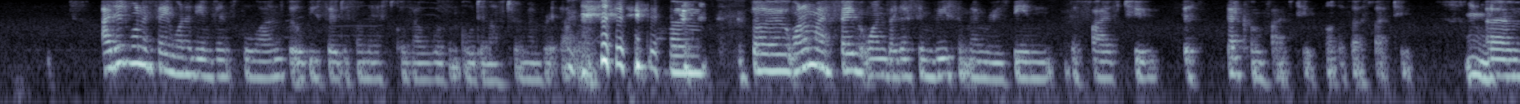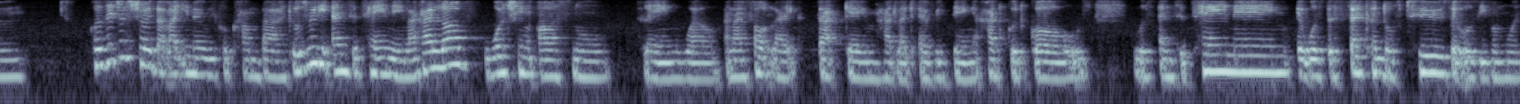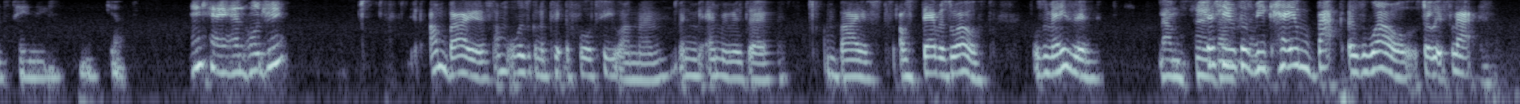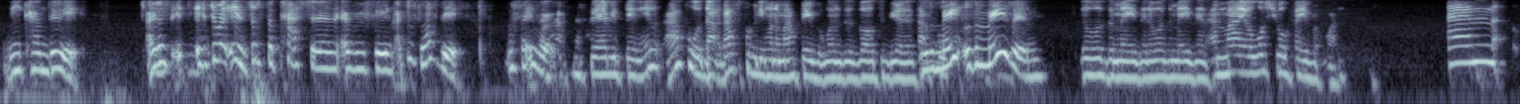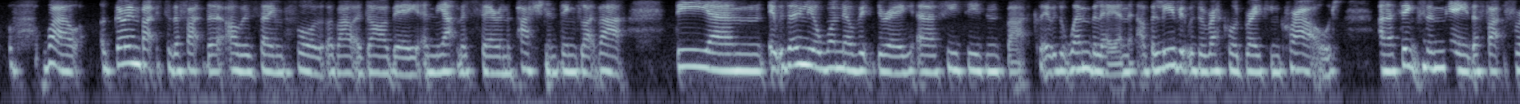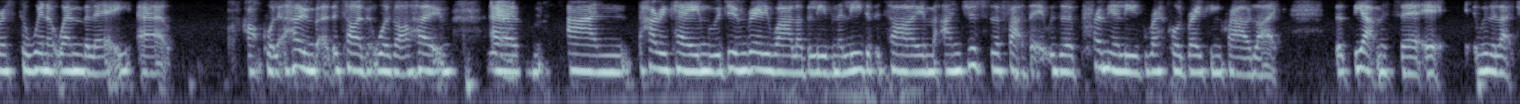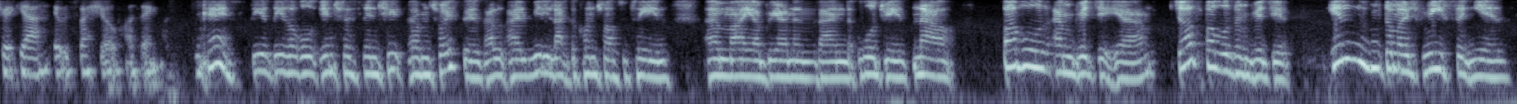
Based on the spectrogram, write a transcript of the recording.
I did want to say one of the Invincible ones, but it would be so dishonest because I wasn't old enough to remember it that way. um, so one of my favorite ones, I guess, in recent memory has been the five two, the second five two, not the first five two. Mm. Um, because it just showed that, like you know, we could come back. It was really entertaining. Like I love watching Arsenal playing well. And I felt like that game had like everything. It had good goals. It was entertaining. It was the second of two, so it was even more entertaining. Yeah. Okay, and Audrey? I'm biased. I'm always gonna pick the 4-2 one, man. When Emery was there. I'm biased. I was there as well. It was amazing. I'm so especially because we came back as well. So it's like we can do it. I just it, it, it is just the passion, everything. I just loved it. My favorite. everything. I thought that that's probably one of my favorite ones as well. To be honest, it was, ama- it was amazing. It was amazing. It was amazing. And Maya, what's your favorite one? Um. Well, going back to the fact that I was saying before about a derby and the atmosphere and the passion and things like that, the um, it was only a 1-0 victory a few seasons back it was at wembley and i believe it was a record breaking crowd and i think for me the fact for us to win at wembley uh, can't call it home, but at the time it was our home. Yeah. Um, and Harry Kane, we were doing really well, I believe, in the league at the time. And just for the fact that it was a Premier League record breaking crowd, like the, the atmosphere, it, it was electric. Yeah, it was special, I think. Okay, these, these are all interesting cho- um, choices. I, I really like the contrast between um, Maya, Brianna's, and Audrey's. Now, Bubbles and Bridget, yeah, just Bubbles and Bridget in the most recent years,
